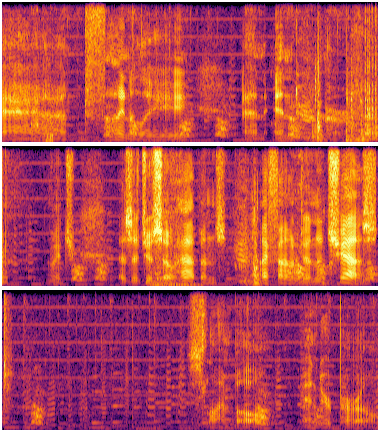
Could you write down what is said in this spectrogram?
And finally, an ender pearl. Which, as it just so happens, I found in a chest. Slime ball, ender pearl,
